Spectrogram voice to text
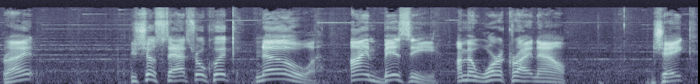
Right? You show stats real quick? No. I'm busy. I'm at work right now. Jake.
